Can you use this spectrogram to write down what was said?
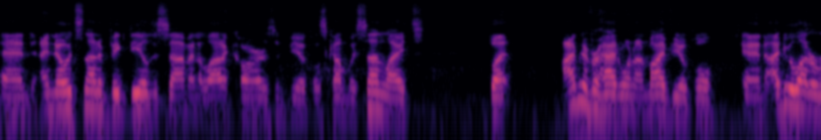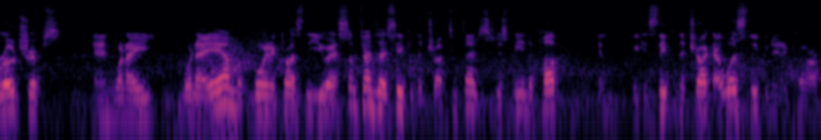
And I know it's not a big deal to some, and a lot of cars and vehicles come with sunlights, but I've never had one on my vehicle. And I do a lot of road trips. And when I when I am going across the U.S., sometimes I sleep in the truck. Sometimes it's just me and the pup, and we can sleep in the truck. I was sleeping in a car,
